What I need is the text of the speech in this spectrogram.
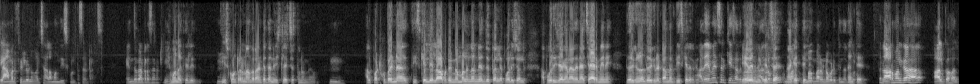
గ్లామర్ ఫీల్డ్ ఉన్న వాళ్ళు చాలా మంది తీసుకుంటారు సార్ డ్రగ్స్ ఎందుకంటారు సార్ ఏమో నాకు తెలియదు తీసుకుంటారని అందరూ అంటే దాన్ని విశ్లేషిస్తున్నాం మేము. హ్మ్. వాళ్ళు పట్టుకుపడినా తీసుకెళ్ళి లోపల మిమ్మల్ని నన్ను ఎందుకు పెళ్ళే పోలీసు వాళ్ళు ఆ పూరి జగన్నాథ్ అని ఆ చైర్మన్ దొరికిన వాళ్ళు దొరికినట్టు అందరు తీసుకెళ్ళారు కదా. అదేమైంది సార్ కేసు? అది ఏమైంది మీకు తెలుసా? నాకైతే తెలియదు. మరణ పడిపోయింది అంతే. నార్మల్గా ఆల్కహాల్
